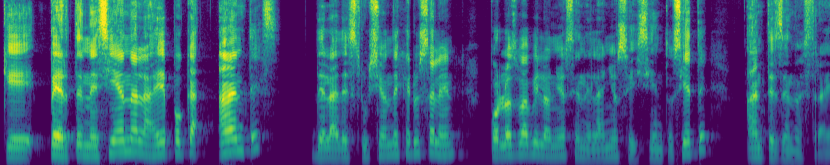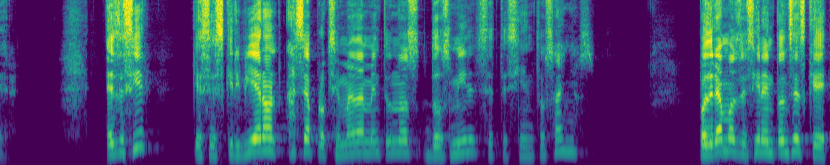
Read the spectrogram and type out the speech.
que pertenecían a la época antes de la destrucción de Jerusalén por los babilonios en el año 607 antes de nuestra era. Es decir, que se escribieron hace aproximadamente unos 2700 años. Podríamos decir entonces que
